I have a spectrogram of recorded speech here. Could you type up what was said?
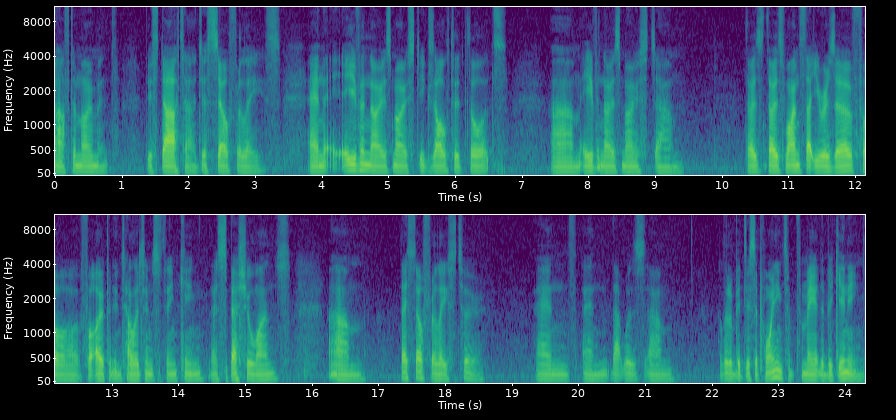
after moment, this data just self release. And even those most exalted thoughts, um, even those most, um, those, those ones that you reserve for, for open intelligence thinking, those special ones, um, they self release too. And, and that was um, a little bit disappointing to, for me at the beginning.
